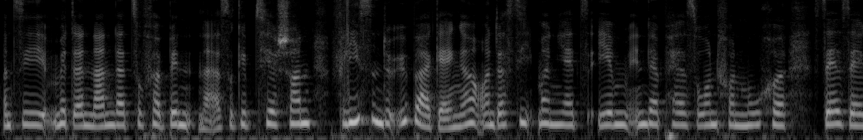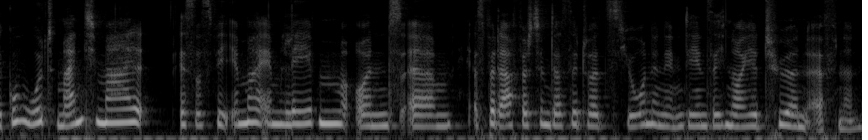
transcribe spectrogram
und sie miteinander zu verbinden. Also gibt es hier schon fließende Übergänge und das sieht man jetzt eben in der Person von Muche sehr, sehr gut. Manchmal ist es wie immer im Leben und ähm, es bedarf bestimmter Situationen, in denen sich neue Türen öffnen.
